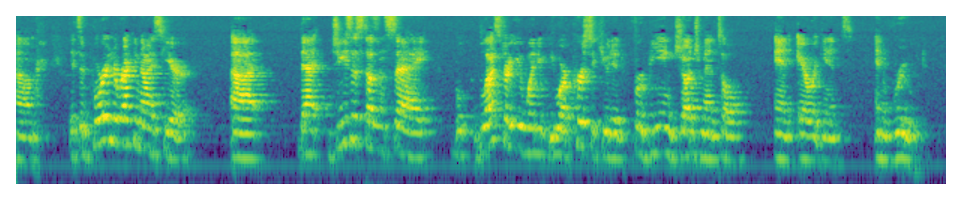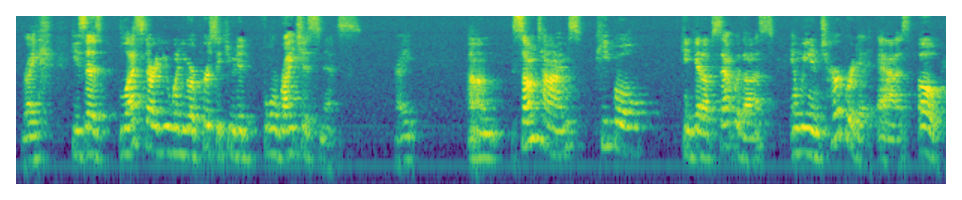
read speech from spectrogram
Um, it's important to recognize here uh, that Jesus doesn't say, Blessed are you when you are persecuted for being judgmental and arrogant and rude, right? He says, Blessed are you when you are persecuted for righteousness, right? Um, sometimes people can get upset with us and we interpret it as, oh,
